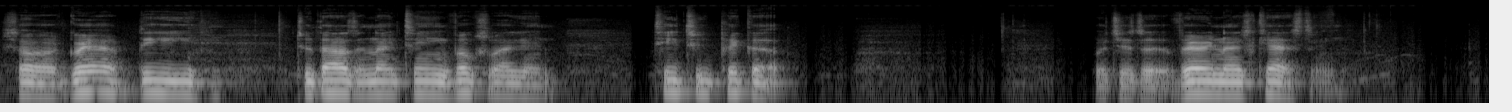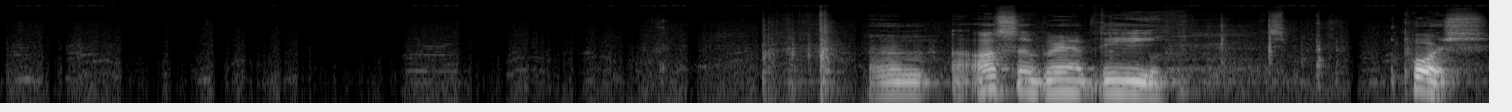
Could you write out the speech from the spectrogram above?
So I grabbed the 2019 Volkswagen T2 pickup, which is a very nice casting. Um, I also grabbed the Porsche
